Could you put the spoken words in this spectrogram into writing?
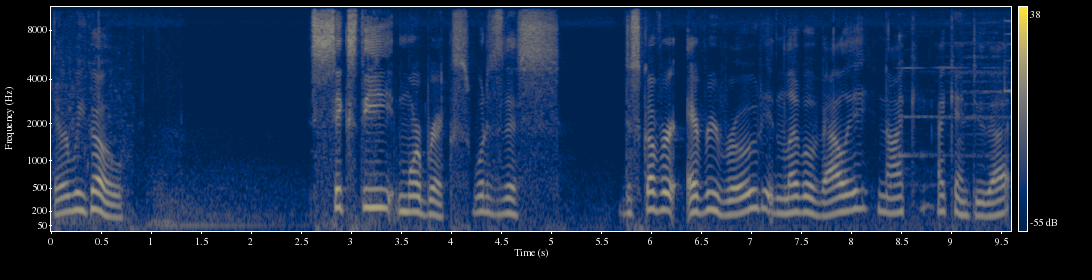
There we go. 60 more bricks. What is this? Discover every road in Lego Valley? No, I can't, I can't do that.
